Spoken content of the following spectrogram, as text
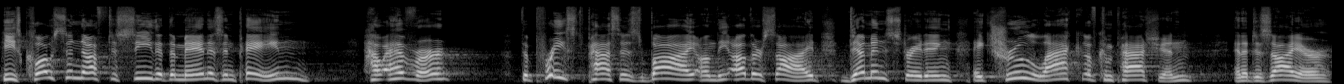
he's close enough to see that the man is in pain. However, the priest passes by on the other side, demonstrating a true lack of compassion and a desire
